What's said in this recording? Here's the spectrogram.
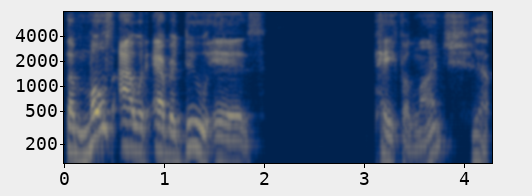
the most I would ever do is pay for lunch. Yep.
